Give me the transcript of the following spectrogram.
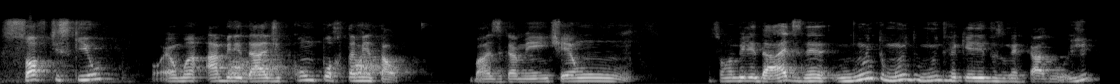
Soft skill é uma habilidade comportamental. Basicamente, é um, são habilidades né, muito, muito, muito requeridas no mercado hoje,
